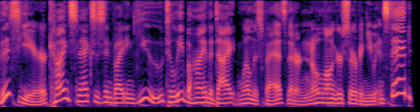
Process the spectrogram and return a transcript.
This year, Kind Snacks is inviting you to leave behind the diet and wellness fads that are no longer serving you. Instead,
